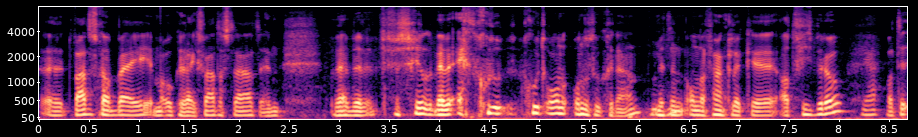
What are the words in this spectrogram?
het waterschap bij, maar ook Rijkswaterstaat. En we hebben, verschil, we hebben echt goed, goed on- onderzoek gedaan met Mhm. een onafhankelijk eh, adviesbureau. Ja. Want eh,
